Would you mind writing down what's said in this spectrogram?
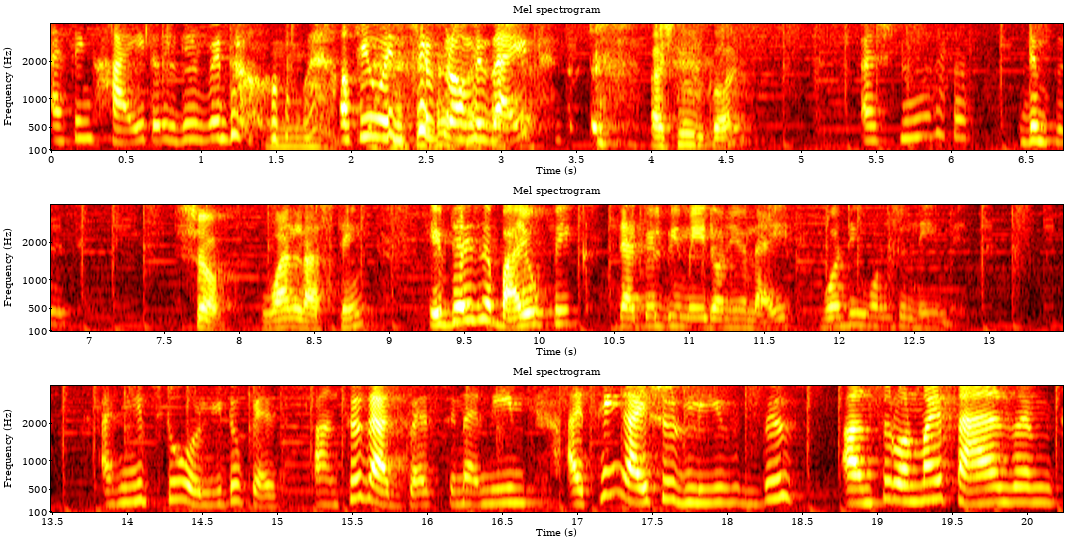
I think height a little bit, hmm. a few inches from his height. Ashnoor Kaur. Ashnoor, dimples. Sure. One last thing. If there is a biopic that will be made on your life, what do you want to name it? I think it's too early to answer that question. I mean, I think I should leave this answer on my fans and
